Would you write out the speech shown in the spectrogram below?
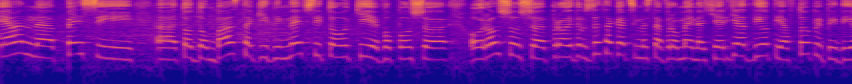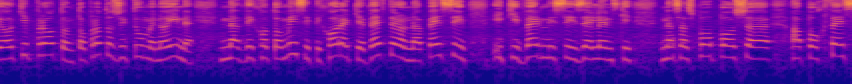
εάν πέσει το Ντομπάς θα κινδυνεύσει το Κίεβο. Πως ο Ρώσος Πρόεδρος δεν θα κάτσει με σταυρωμένα χέρια, διότι αυτό που επιδιώκει πρώτον, το πρώτο ζητούμενο είναι να διχοτομήσει τη χώρα και δεύτερον να πέσει η κυβέρνηση Ζελένσκι. Να σας πω πως από χθες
